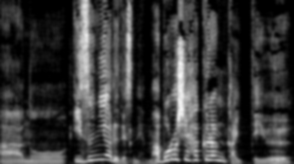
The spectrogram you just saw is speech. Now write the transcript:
あの、伊豆にあるですね、幻博覧会っていう、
